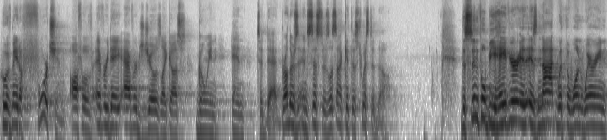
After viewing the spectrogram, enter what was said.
who have made a fortune off of everyday average Joes like us going into debt. Brothers and sisters, let's not get this twisted though. The sinful behavior is not with the one wearing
